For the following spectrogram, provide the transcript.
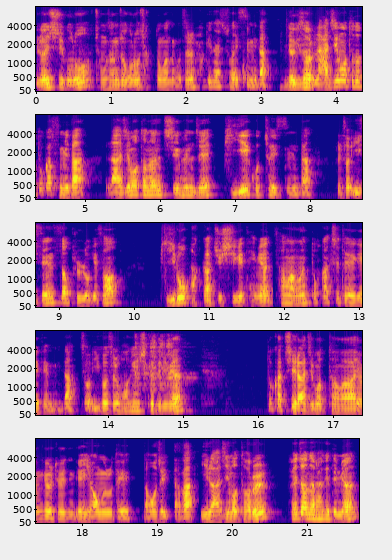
이런 식으로 정상적으로 작동하는 것을 확인할 수가 있습니다. 여기서 large 모터도 똑같습니다. large 모터는 지금 현재 B에 꽂혀 있습니다. 그래서 이 센서 블록에서 B로 바꿔주시게 되면 상황은 똑같이 되게 됩니다. 그래서 이것을 확인시켜 드리면 똑같이 large 모터가 연결되어 있는 게 0으로 되, 나와져 있다가 이 large 모터를 회전을 하게 되면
